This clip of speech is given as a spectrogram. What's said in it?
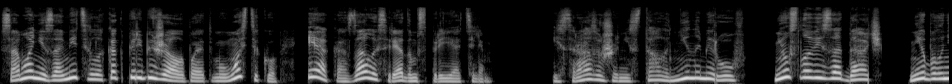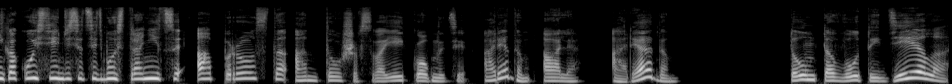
сама не заметила, как перебежала по этому мостику и оказалась рядом с приятелем. И сразу же не стало ни номеров, ни условий задач, не было никакой 77-й страницы, а просто Антоша в своей комнате, а рядом Аля а рядом... В том-то вот и дело,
